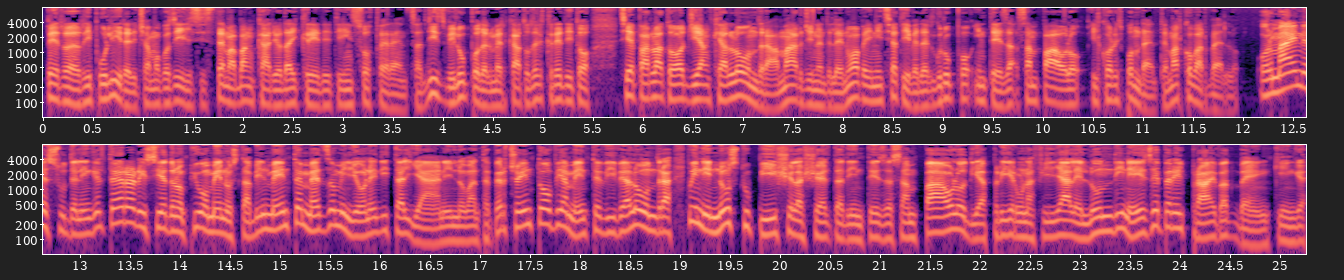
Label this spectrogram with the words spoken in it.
per ripulire, diciamo così, il sistema bancario dai crediti in sofferenza. Di sviluppo del mercato del credito si è parlato oggi anche a Londra, a margine delle nuove iniziative del gruppo Intesa San Paolo, il corrispondente Marco Varvello. Ormai nel sud dell'Inghilterra risiedono più o meno stabilmente mezzo milione di italiani, il 90% ovviamente vive a Londra, quindi non stupisce la scelta di Intesa San Paolo di aprire una filiale londinese per il private banking,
